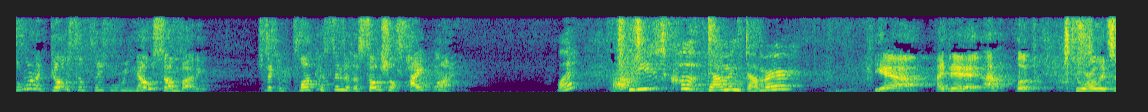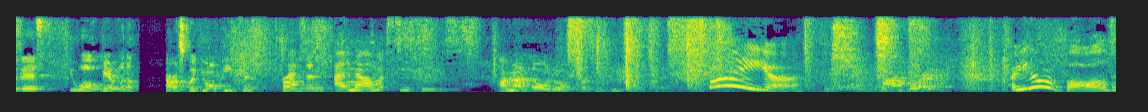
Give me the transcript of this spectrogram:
So I want to go someplace where we know somebody. So they can plug us into the social pipeline. What? Did you just quote Dumb and Dumber? Yeah, I did. I don't, look, too early for this. You woke me up with a earthquake. You want pizza? Frozen? I, no, I want Cicis. I'm not going to a freaking pizza place. Why? Time for it. Are you going bald?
